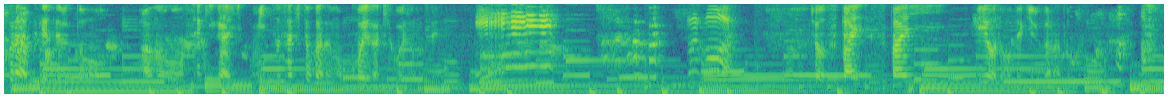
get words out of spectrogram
僕らがつけてるとあの席が3つ先とかでも声が聞こえるのでええー。すごい。今日スパイスパイ利用でもできるかなと思います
